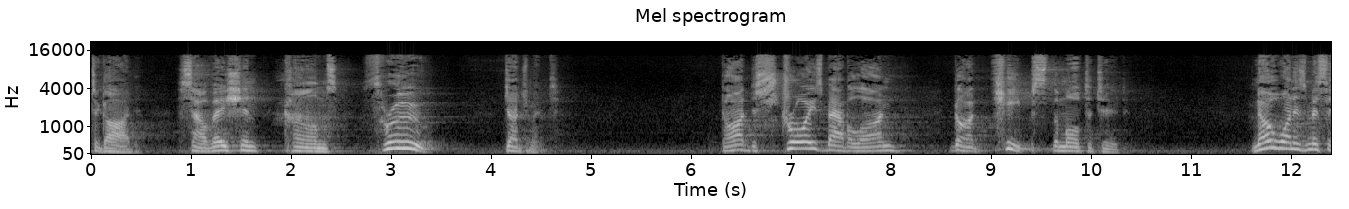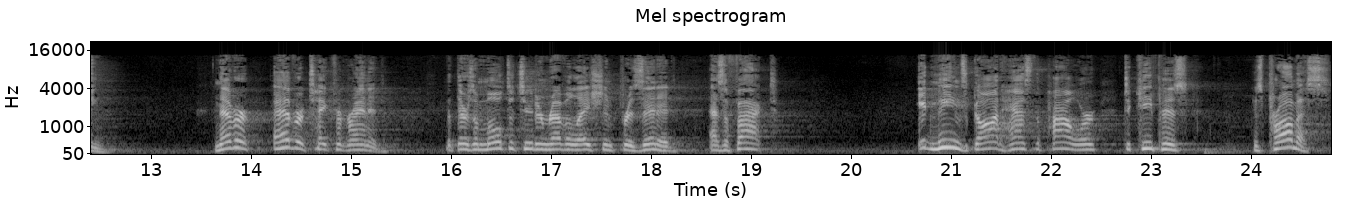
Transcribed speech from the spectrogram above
to God. Salvation comes through judgment. God destroys Babylon, God keeps the multitude. No one is missing. Never, ever take for granted that there's a multitude in Revelation presented as a fact. It means God has the power to keep his, his promise.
